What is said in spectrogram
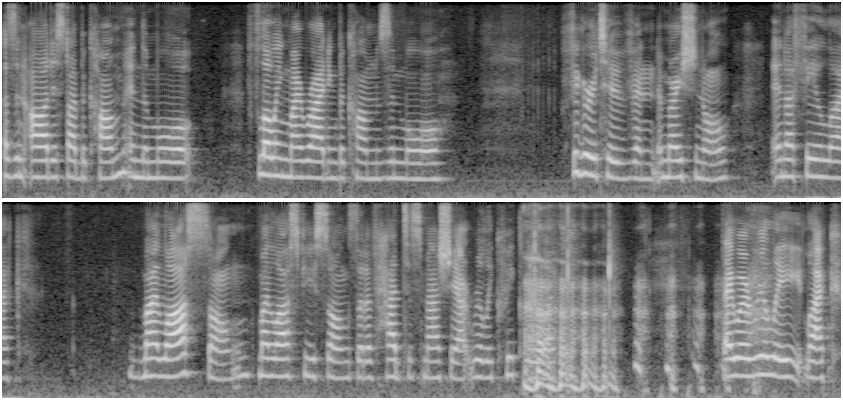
as an artist I become, and the more flowing my writing becomes, and more figurative and emotional. And I feel like my last song, my last few songs that I've had to smash out really quickly, like they were really like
